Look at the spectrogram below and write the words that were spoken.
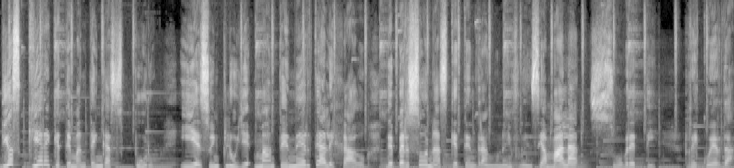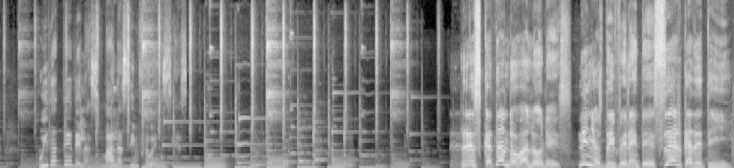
Dios quiere que te mantengas puro y eso incluye mantenerte alejado de personas que tendrán una influencia mala sobre ti. Recuerda, cuídate de las malas influencias. Rescatando valores. Niños diferentes cerca de ti.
